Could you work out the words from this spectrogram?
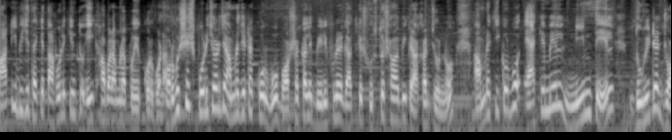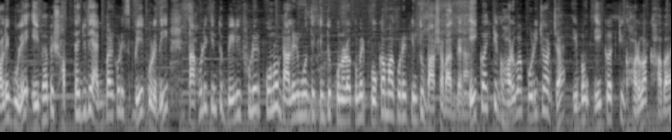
মাটি ভিজে থাকে তাহলে কিন্তু এই খাবার আমরা প্রয়োগ করব না। সর্বশেষ পরিচর্যা আমরা যেটা করব বর্ষাকালে বেলি ফুলের গাছকে সুস্থ স্বাভাবিক রাখার জন্য আমরা কি করব? এক এম এল নিম তেল দু লিটার জলে গুলে এইভাবে সপ্তাহে যদি একবার করে স্প্রে করে দিই, তাহলে কিন্তু বেলি ফুলের কোনো ডালের মধ্যে কিন্তু কোনো রকমের পোকামাকড়ের কিন্তু বাসা বাঁধবে না। এই কয়েকটি ঘরোয়া পরিচর্যা এবং এই কয়েকটি ঘরোয়া খাবার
